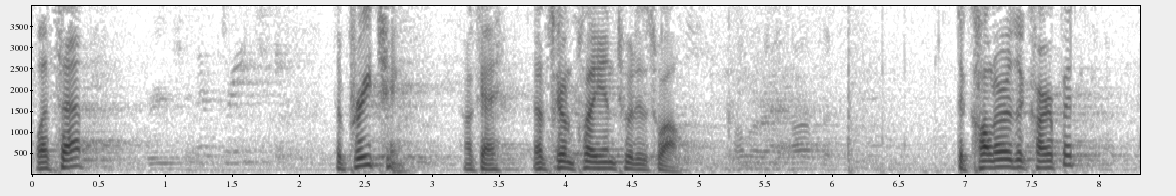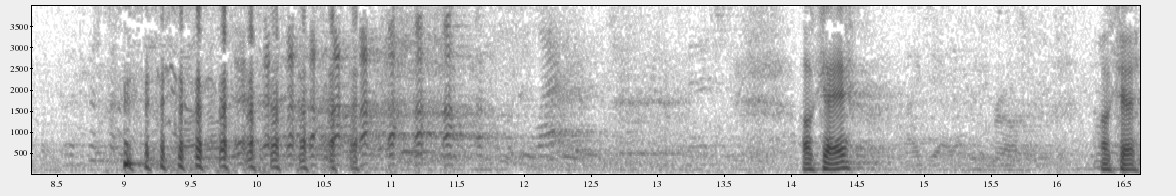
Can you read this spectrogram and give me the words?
What's that? The preaching. The preaching. Okay, that's going to play into it as well. The color of the carpet? okay. Okay.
